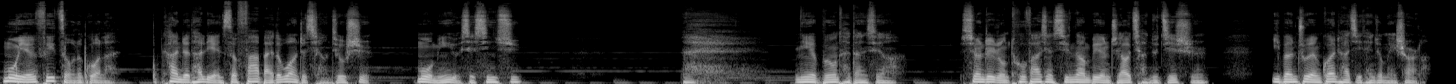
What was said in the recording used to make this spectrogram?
莫言飞走了过来，看着他脸色发白的望着抢救室。莫名有些心虚。哎，你也不用太担心啊，像这种突发性心脏病，只要抢救及时，一般住院观察几天就没事了。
